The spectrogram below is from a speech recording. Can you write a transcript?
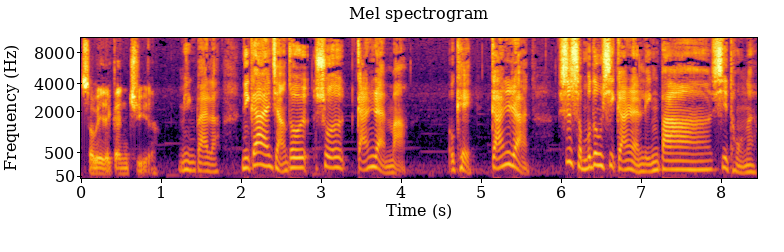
所谓的根据了。明白了，你刚才讲都说感染嘛，OK，感染是什么东西感染淋巴系统呢？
